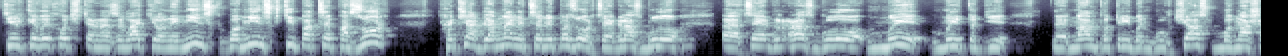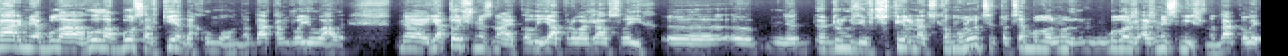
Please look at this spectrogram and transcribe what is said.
тільки ви хочете називати його не Мінськ, бо Мінськ, типа, це позор. Хоча для мене це не позор, це якраз було, е, це якраз було ми, ми тоді. Е, Нам потрібен був час, бо наша армія була гола боса в кедах, умовно, да, там воювали. Е, Я точно знаю, коли я проважав своїх е, друзів в 2014 році, то це було ну було ж аж не смішно, да, коли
